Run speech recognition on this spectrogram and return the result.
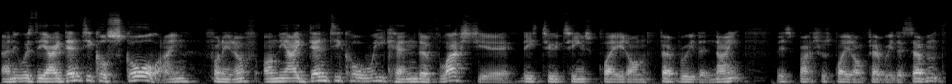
And it was the identical scoreline, funny enough, on the identical weekend of last year. These two teams played on February the 9th. This match was played on February the 7th.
